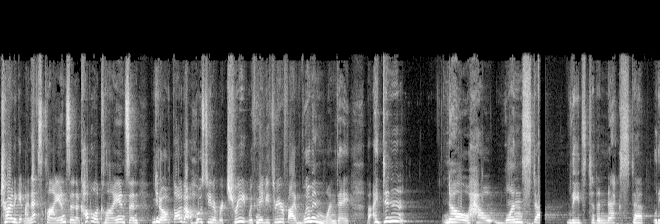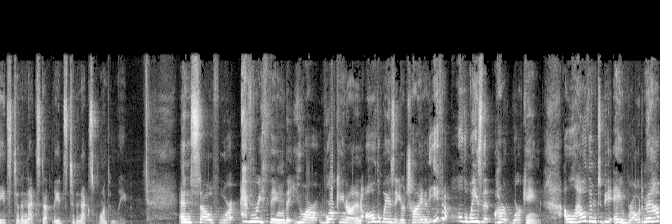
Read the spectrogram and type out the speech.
trying to get my next clients and a couple of clients and you know thought about hosting a retreat with maybe three or five women one day but i didn't know how one step leads to the next step, leads to the next step, leads to the next quantum leap. And so, for everything that you are working on and all the ways that you're trying, and even all the ways that aren't working, allow them to be a roadmap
